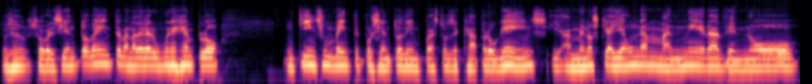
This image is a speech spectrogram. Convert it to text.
Entonces, sobre 120 van a deber un ejemplo, un 15, un 20% de impuestos de capital gains, y a menos que haya una manera de no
